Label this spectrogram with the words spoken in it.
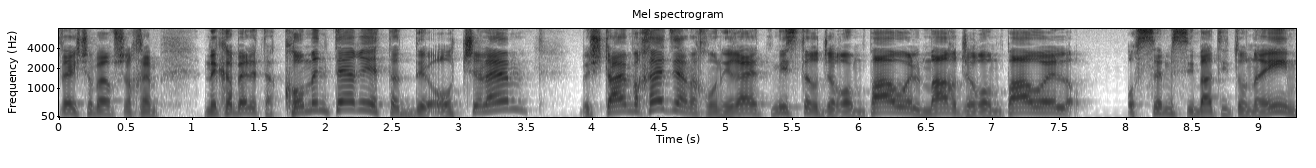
תשע בערב שלכם, נקבל את ה commentary, את הדעות שלהם. בשתיים וחצי אנחנו נראה את Mister ג'רום פאוול, מר ג'רום פאוול, עושה מסיבת עיתונאים.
